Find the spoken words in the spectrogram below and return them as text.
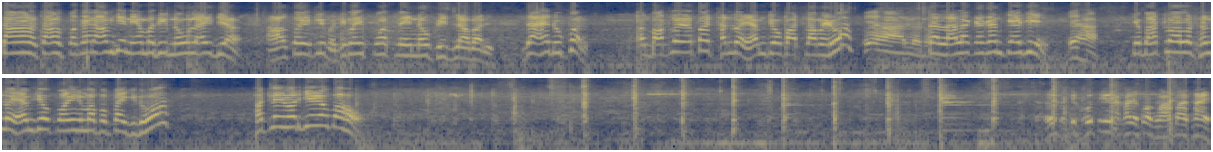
તાણ તાણ પગાર આવશે ને એમાંથી નવ લાવી દે. હાલ તો એટલી બધી મારી પોત નહીં નવ ફીટ લાવવાની. જા હેડ ઉપર. અને બાટલો હોય ઠંડો એમ જેવો બાટલામાં હો. એ હા હેડો. તાર લાલા કાકાને કહેજે એ હા. કે બાટલો આલો ઠંડો એમ જેવો પાણી માં પપ્પાએ કીધું હો હટલે વળજે પાહો. હવે બધી ખોતરી નાખે કોક વાપા થાય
